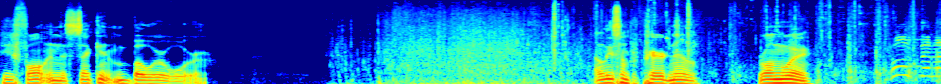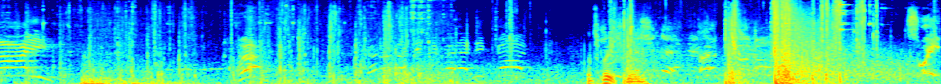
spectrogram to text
He fought in the Second Boer War. At least I'm prepared now. Wrong way. Hold the line! Let's wait.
